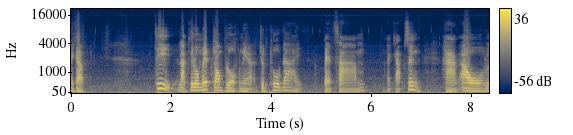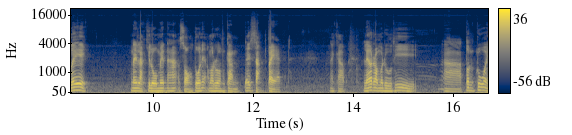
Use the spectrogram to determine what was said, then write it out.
นะครับ ที่หลักกิโลเมตรจอมปลวกเนี่ยจุดทูบได้ 83 นะครับ ซึ่งหากเอาเลข ในหลักกิโลเมตรนะฮะสองตัวเนี่ยมารวมกันได้38นะครับแล้วเรามาดูที่ต้นกล้วย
